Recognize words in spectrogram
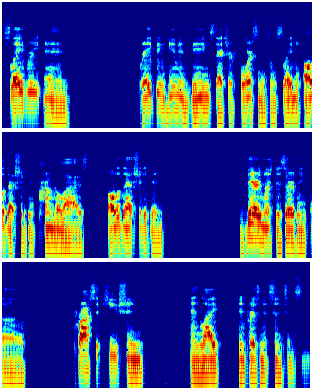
Slavery and raping human beings that you're forcing into enslavement, all of that should have been criminalized. All of that should have been very much deserving of prosecution and life imprisonment sentencing.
